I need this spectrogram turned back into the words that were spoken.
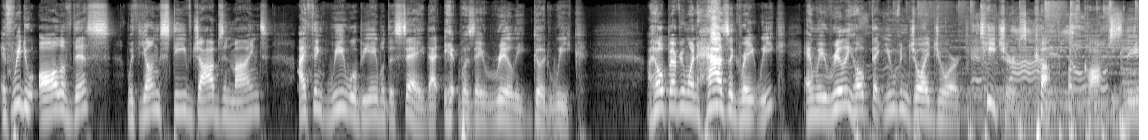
If we do all of this with young Steve Jobs in mind, I think we will be able to say that it was a really good week. I hope everyone has a great week, and we really hope that you've enjoyed your teacher's cup of coffee.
